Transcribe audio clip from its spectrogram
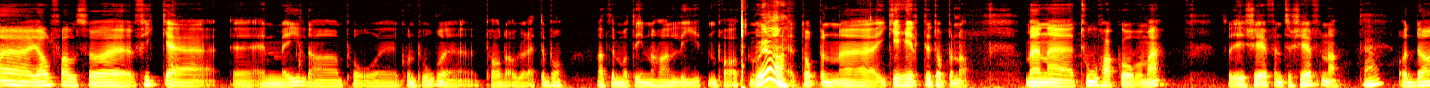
eh, iallfall så eh, fikk jeg eh, en mail da på kontoret et par dager etterpå. At jeg måtte inn og ha en liten prat med oh, ja. toppen. Ikke helt til toppen, da, men to hakk over meg. Så sjefen til sjefen, da. Ja. Og da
